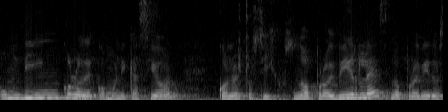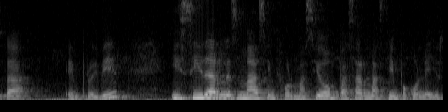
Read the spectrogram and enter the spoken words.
un vínculo de comunicación con nuestros hijos. No prohibirles, lo prohibido está en prohibir, y sí darles más información, pasar más tiempo con ellos.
